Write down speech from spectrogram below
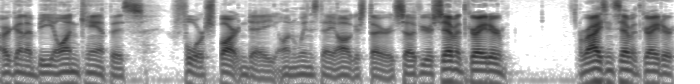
are going to be on campus for Spartan Day on Wednesday, August 3rd. So if you're a seventh grader, rising seventh grader,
